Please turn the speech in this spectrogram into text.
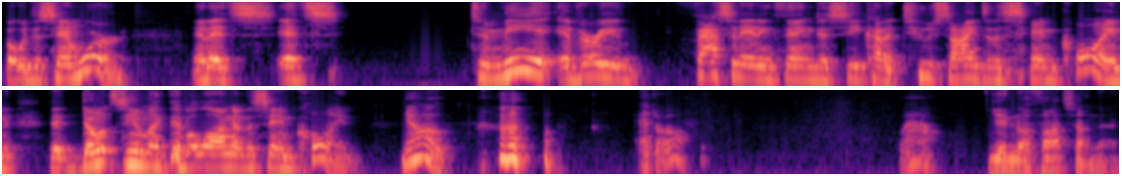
but with the same word and it's it's to me a very fascinating thing to see kind of two sides of the same coin that don't seem like they belong on the same coin No, at all. Wow. you have no thoughts on that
